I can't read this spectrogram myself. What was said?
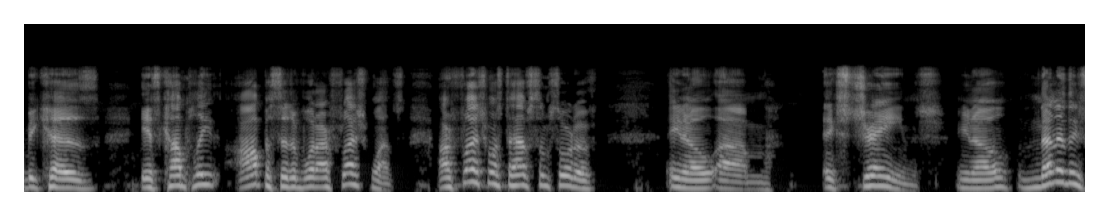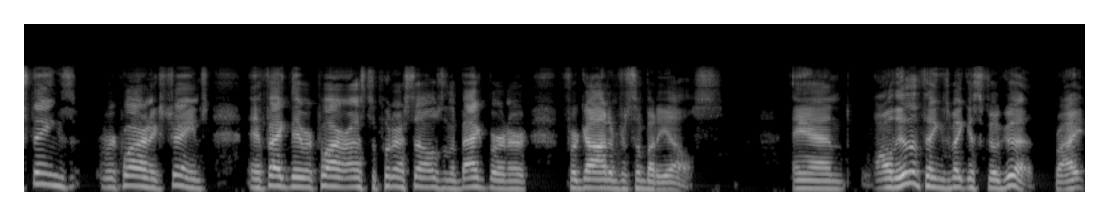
because it's complete opposite of what our flesh wants. Our flesh wants to have some sort of, you know, um, exchange. You know, none of these things require an exchange. In fact, they require us to put ourselves in the back burner for God and for somebody else. And all the other things make us feel good, right?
